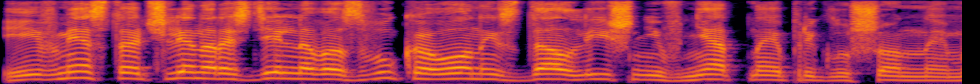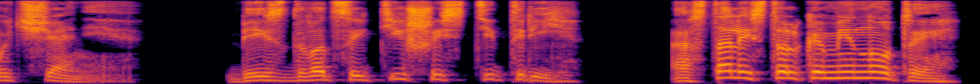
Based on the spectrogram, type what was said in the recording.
И вместо члена раздельного звука он издал лишь невнятное приглушенное мычание. Без двадцати шести три. Остались только минуты,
